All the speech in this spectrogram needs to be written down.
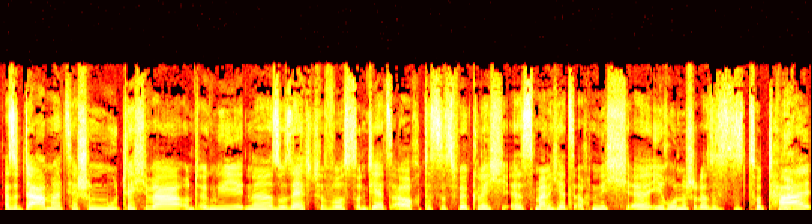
also damals ja schon mutig war und irgendwie ne, so selbstbewusst und jetzt auch, das ist wirklich, das meine ich jetzt auch nicht äh, ironisch oder das ist total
